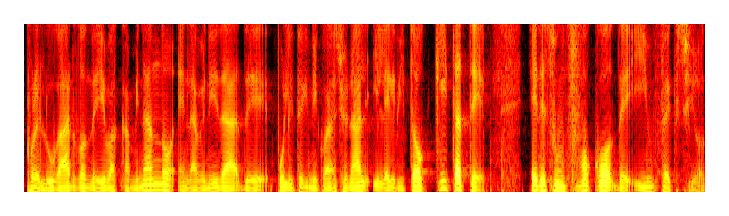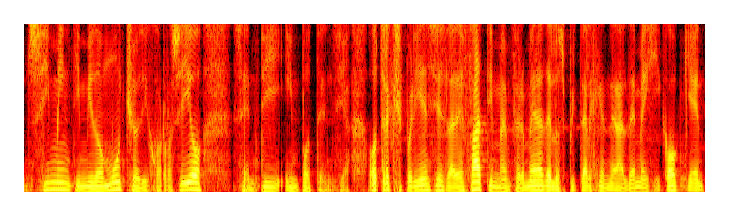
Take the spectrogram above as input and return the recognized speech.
por el lugar donde iba caminando en la avenida de Politécnico Nacional y le gritó, quítate, eres un foco de infección. Sí me intimidó mucho, dijo Rocío, sentí impotencia. Otra experiencia es la de Fátima, enfermera del Hospital General de México, quien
